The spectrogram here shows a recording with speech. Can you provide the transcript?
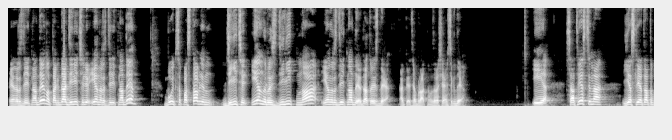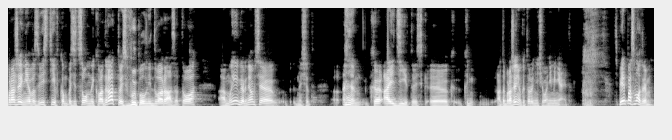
n разделить на d, но тогда делителю n разделить на d будет сопоставлен делитель n разделить на n разделить на d, да, то есть d. Опять обратно, возвращаемся к d. И, соответственно, если это отображение возвести в композиционный квадрат, то есть выполнить два раза, то а, мы вернемся значит, к ID, то есть э, к, к отображению, которое ничего не меняет. Теперь посмотрим,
